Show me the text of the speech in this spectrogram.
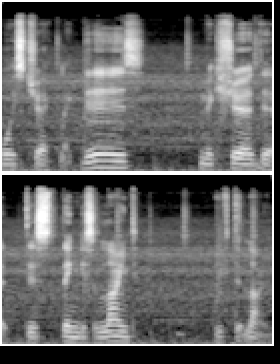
always drag like this make sure that this thing is aligned with the line.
